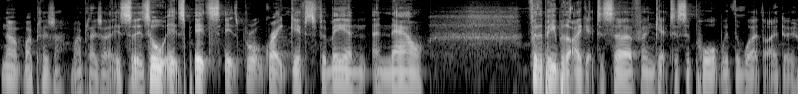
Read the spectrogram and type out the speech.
No, my pleasure. My pleasure. It's it's all it's it's it's brought great gifts for me and and now for the people that I get to serve and get to support with the work that I do.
